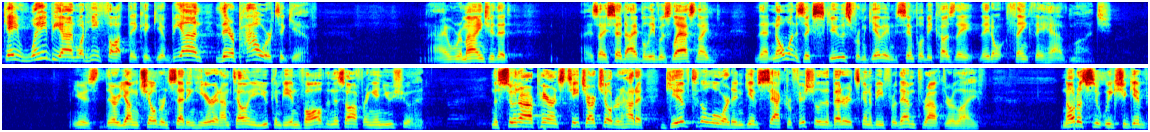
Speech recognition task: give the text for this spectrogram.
gave way beyond what he thought they could give, beyond their power to give. I remind you that, as I said, I believe it was last night, that no one is excused from giving simply because they, they don't think they have much. There are young children sitting here, and I'm telling you, you can be involved in this offering, and you should. The sooner our parents teach our children how to give to the Lord and give sacrificially, the better it's going to be for them throughout their life. Notice that we should give,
